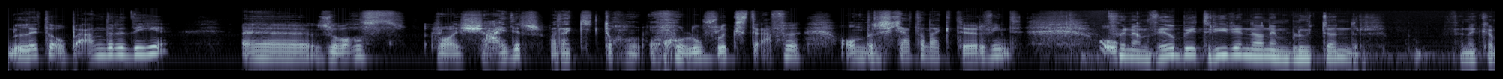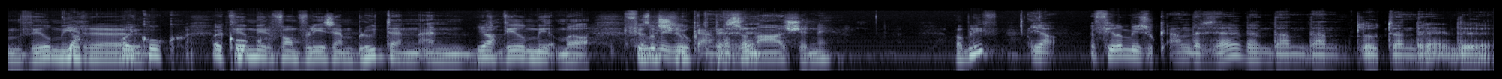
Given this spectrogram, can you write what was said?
letten op andere dingen. Uh, zoals Roy Scheider, wat ik toch een ongelooflijk straffe, onderschatte acteur vind. Ik vind hem veel beter hierin dan in Blue Thunder. Vind ik hem veel meer, Ja, eh, ik ook. Ik veel ook. meer van vlees en bloed en, en veel meer. Maar ja, Film is misschien ook anders, personage. Hè. Wat blieft? Ja, een film is ook anders hè, dan, dan, dan Blood Thunder. Hè. De...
